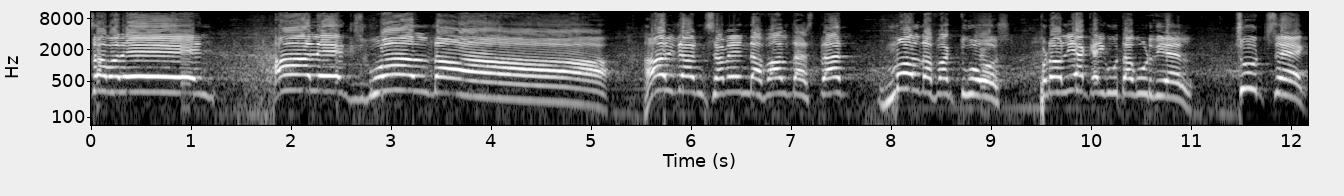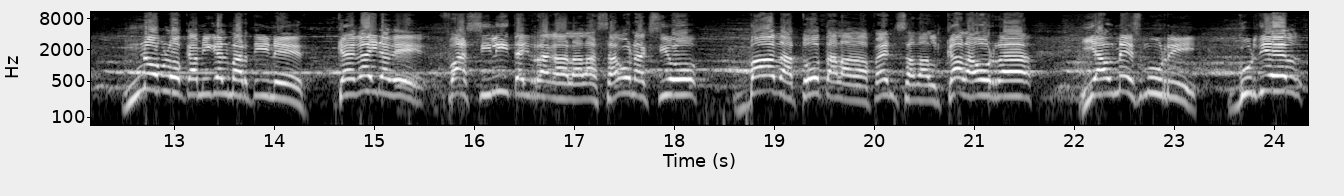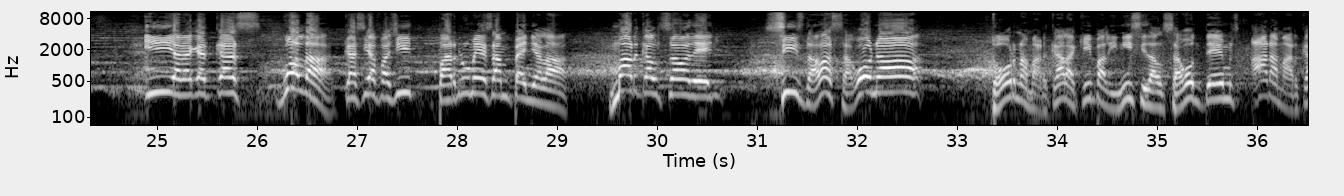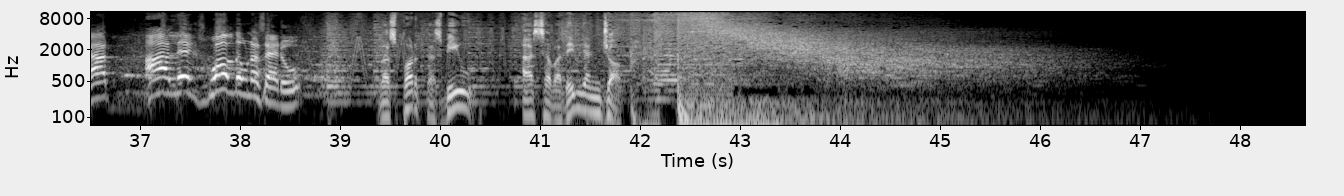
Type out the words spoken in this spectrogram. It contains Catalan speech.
Sabadell, Àlex Gualda. El llançament de falta ha estat molt defectuós, però li ha caigut a Gurdiel. Xut sec, no bloca Miguel Martínez, que gairebé facilita i regala la segona acció, va de tota la defensa del Calahorra i el més murri, Gurdiel, i en aquest cas Gualda, que s'hi ha afegit per només empènyer-la. Marca el Sabadell, 6 de la segona, torna a marcar l'equip a l'inici del segon temps, ara marcat Àlex Gualda 1 a 0. L'esport es viu a Sabadell en joc.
